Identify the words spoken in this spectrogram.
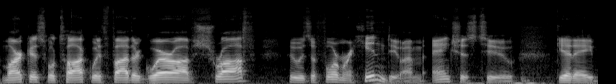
Marcus will talk with Father Gaurav Shroff, who is a former Hindu. I'm anxious to get a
